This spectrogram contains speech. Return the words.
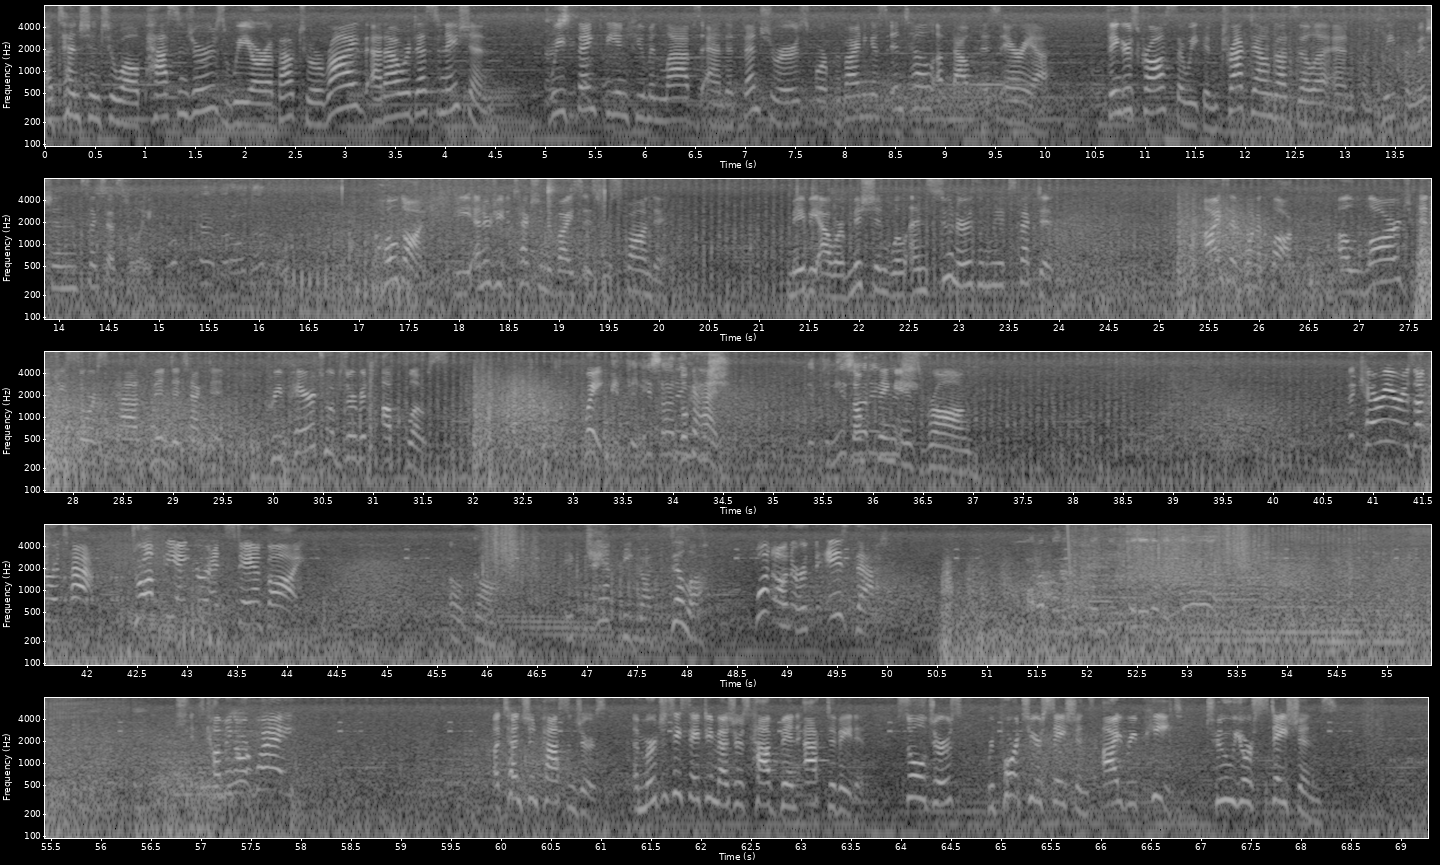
Attention to all passengers, we are about to arrive at our destination. We thank the Inhuman Labs and adventurers for providing us intel about this area. Fingers crossed that we can track down Godzilla and complete the mission successfully. Hold on, the energy detection device is responding. Maybe our mission will end sooner than we expected. Eyes at 1 o'clock. A large energy source has been detected. Prepare to observe it up close. Wait, look ahead. Something is wrong. The carrier is under attack. Drop the anchor and stand by. Oh god, it can't be Godzilla. What on earth is that? It's coming our way! Attention passengers, emergency safety measures have been activated. Soldiers, report to your stations. I repeat, to your stations.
